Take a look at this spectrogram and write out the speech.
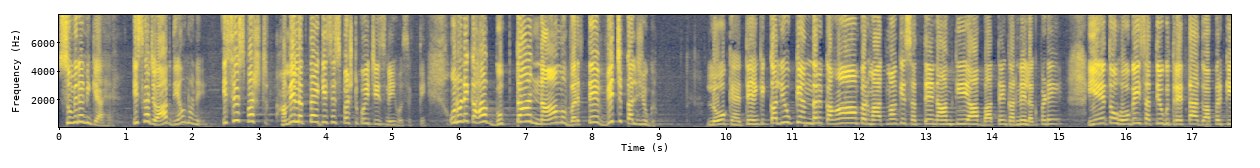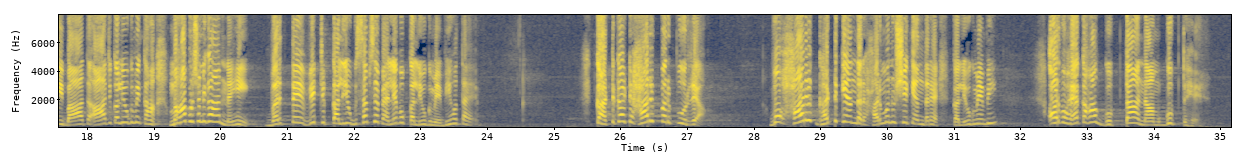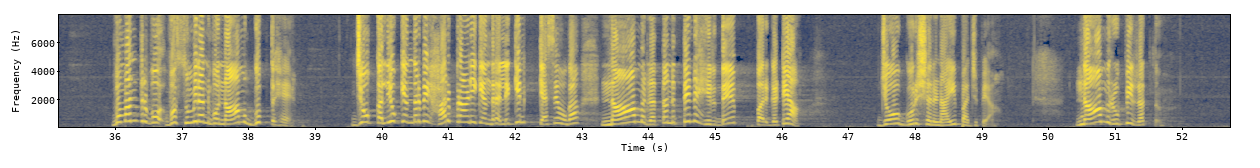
सुमिरन क्या है? इसका जवाब दिया उन्होंने। इससे स्पष्ट, हमें लगता है कि इससे स्पष्ट कोई चीज़ नहीं हो सकती। उन्होंने कहा, गुप्ता नाम वर्ते विच कलयुग। लोग कहते हैं कि कलयुग के अंदर कहाँ परमात्मा के सत्य नाम की आप बातें करने लग पड़े? ये तो हो गई सत्ययुग त्रेता द्वापर की बात। आज कलयुग में कहा? महापुरुष ने कहा, नहीं, वर्ते विच कलयुग। सबसे पहले वो कलयुग में भी होता है। कट कट हर पर पूर्या वो हर घट के अंदर, हर मनुष्य के अंदर है कलयुग में भी। और वो है कहा? गुप्ता नाम गुप्त है। वो मंत्र, वो वो सुमिरन, वो नाम गुप्त है। जो कलयुग के अंदर भी हर प्राणी के अंदर है, लेकिन कैसे होगा? नाम रतन तिन हृदय परगट्या, जो गुर शरणाई पज प्या। नाम रूपी रत्न,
